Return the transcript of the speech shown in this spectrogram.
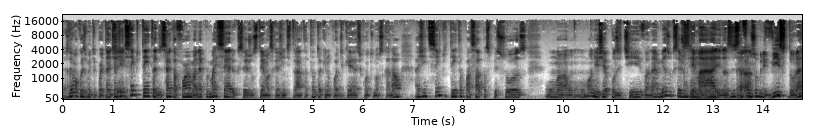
Isso é uma coisa muito importante. A Sim. gente sempre tenta, de certa forma, né, por mais sério que sejam os temas que a gente trata, tanto aqui no podcast quanto no nosso canal, a gente sempre tenta passar para as pessoas uma, uma energia positiva, né? Mesmo que seja um Sim. tema árido, às vezes você É. está falando sobre visto, né?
